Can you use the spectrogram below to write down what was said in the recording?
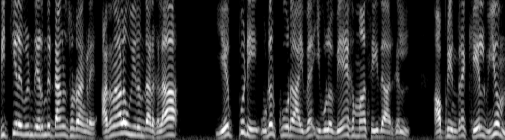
டிச்சியில் விழுந்து இறந்துட்டாங்கன்னு சொல்கிறாங்களே அதனால் உயிர்ந்தார்களா எப்படி உடற்கூறாய்வை இவ்வளோ வேகமாக செய்தார்கள்? அப்படின்ற கேள்வியும்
